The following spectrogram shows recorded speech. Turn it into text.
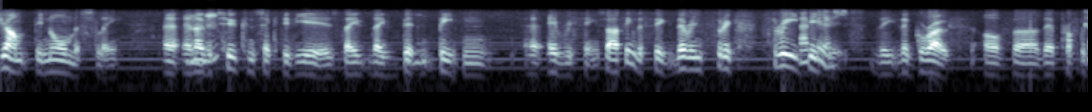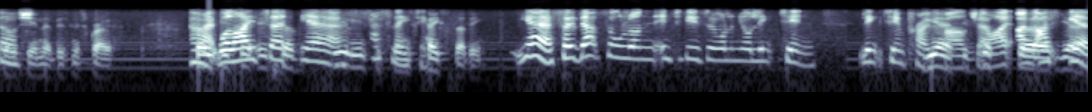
jumped enormously, uh, and mm-hmm. over two consecutive years, they, they've beaten, mm-hmm. beaten uh, everything. So I think the fig- they're in three three Fabulous. digits. The the growth of uh, their profitability Gosh. and their business growth. All so right. Well, I said, yeah, really fascinating case study. Yeah. So that's all on interviews are all on your LinkedIn LinkedIn profile, yes, Joe. Just, I, I, uh, I, yeah,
